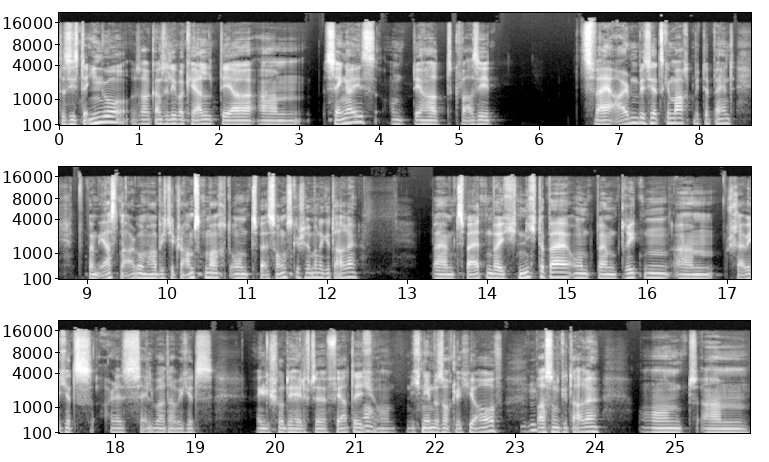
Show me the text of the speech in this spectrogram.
Das ist der Ingo, ist auch ein ganz lieber Kerl, der ähm, Sänger ist und der hat quasi zwei Alben bis jetzt gemacht mit der Band. Beim ersten Album habe ich die Drums gemacht und zwei Songs geschrieben an der Gitarre. Beim zweiten war ich nicht dabei und beim dritten ähm, schreibe ich jetzt alles selber. Da habe ich jetzt eigentlich schon die Hälfte fertig Oh. und ich nehme das auch gleich hier auf, Mhm. Bass und Gitarre. Und ähm,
